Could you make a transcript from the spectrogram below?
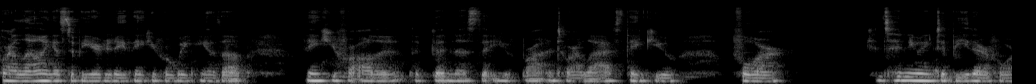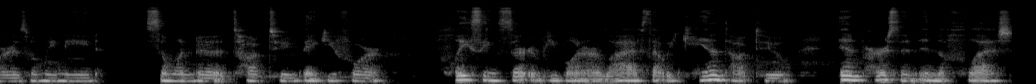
for allowing us to be here today. Thank you for waking us up. Thank you for all the, the goodness that you've brought into our lives. Thank you for continuing to be there for us when we need someone to talk to. Thank you for placing certain people in our lives that we can talk to in person, in the flesh,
